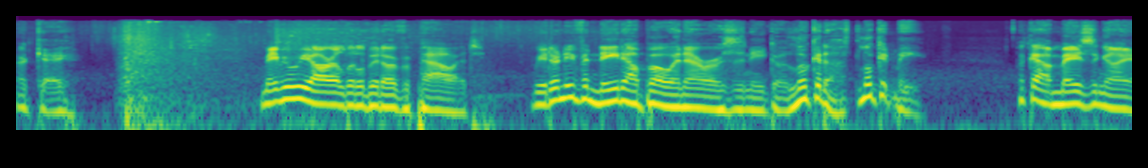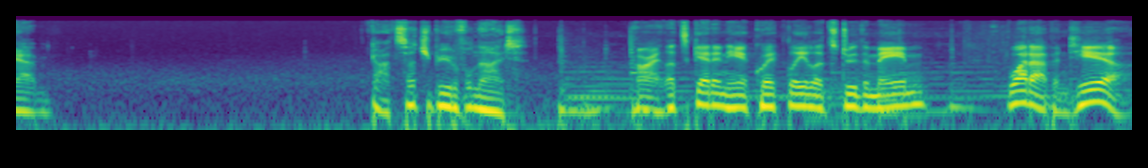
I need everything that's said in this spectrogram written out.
Okay. Maybe we are a little bit overpowered. We don't even need our bow and arrows and ego. Look at us. Look at me. Look how amazing I am. God, such a beautiful night. Alright, let's get in here quickly. Let's do the meme. What happened here?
